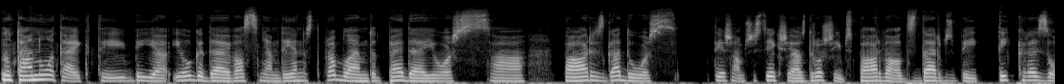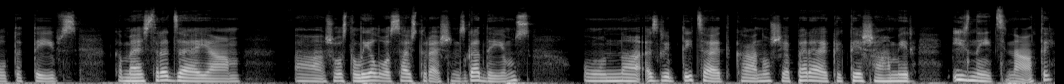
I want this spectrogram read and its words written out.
Nu, tā noteikti bija ilgadēja valsts dienesta problēma. Tad pēdējos uh, pāris gados tiešām šis iekšējās drošības pārvaldes darbs bija tik rezultatīvs, ka mēs redzējām uh, šos lielos aizturēšanas gadījumus. Un uh, es gribu ticēt, ka nu, šie perēkļi tiešām ir iznīcināti.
